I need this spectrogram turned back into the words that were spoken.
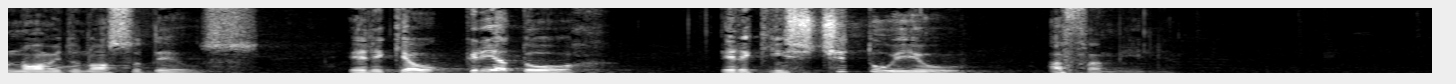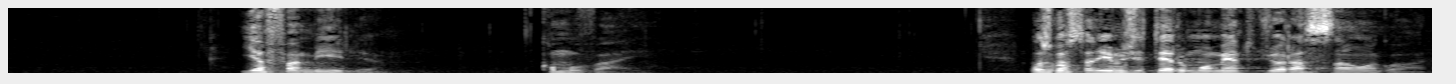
o nome do nosso Deus. Ele que é o Criador, ele que instituiu a família. E a família? Como vai? Nós gostaríamos de ter um momento de oração agora.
